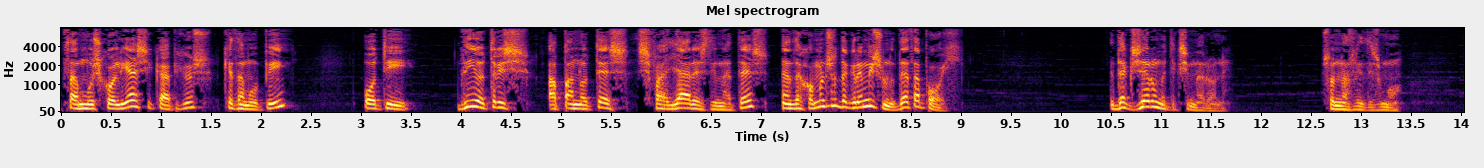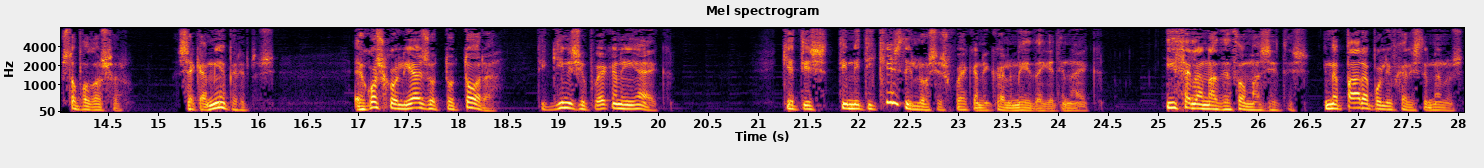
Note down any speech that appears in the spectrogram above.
Θα μου σχολιάσει κάποιος και θα μου πει ότι δύο-τρει απανοτές σφαλιάρες δυνατές ενδεχομένως να τα γκρεμίσουν. Δεν θα πω όχι. Δεν ξέρουμε τι ξημερώνει στον αθλητισμό, στο ποδόσφαιρο. Σε καμία περίπτωση. Εγώ σχολιάζω το τώρα, την κίνηση που έκανε η ΑΕΚ και τις τιμητικές δηλώσεις που έκανε και ο Αλμίδα για την ΑΕΚ. Ήθελα να δεθώ μαζί της. Είμαι πάρα πολύ ευχαριστημένος,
